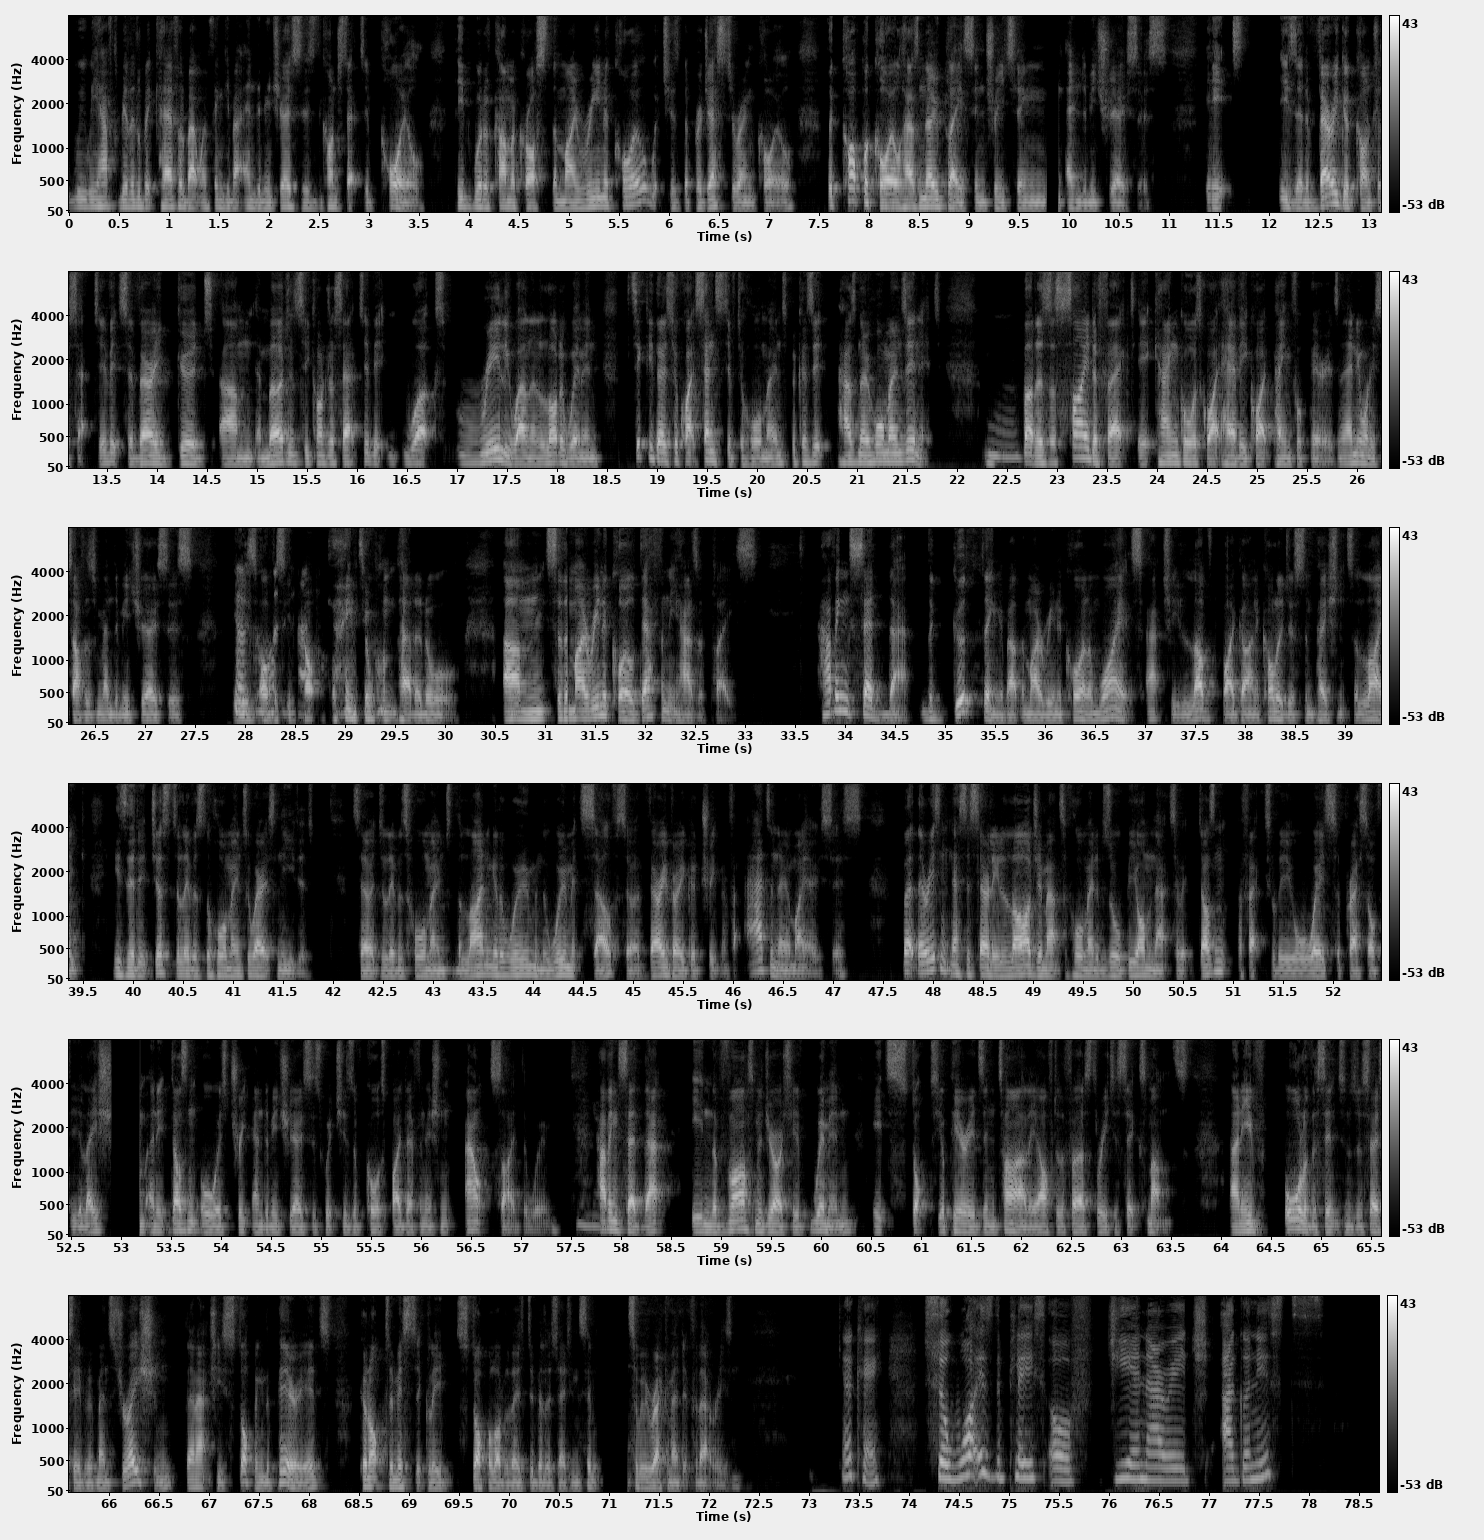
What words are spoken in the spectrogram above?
we have to be a little bit careful about when thinking about endometriosis is the contraceptive coil. People would have come across the Mirena coil, which is the progesterone coil. The copper coil has no place in treating endometriosis. It is a very good contraceptive. It's a very good um, emergency contraceptive. It works really well in a lot of women, particularly those who are quite sensitive to hormones because it has no hormones in it. Mm. But as a side effect, it can cause quite heavy, quite painful periods. And anyone who suffers from endometriosis is obviously not going to want that at all. Um, so the Mirena coil definitely has a place. Having said that, the good thing about the Mirena coil and why it's actually loved by gynecologists and patients alike is that it just delivers the hormone to where it's needed. So it delivers hormone to the lining of the womb and the womb itself. So a very, very good treatment for adenomyosis. But there isn't necessarily large amounts of hormone absorbed beyond that. So it doesn't effectively always suppress ovulation and it doesn't always treat endometriosis, which is, of course, by definition, outside the womb. Mm-hmm. Having said that, in the vast majority of women, it stops your periods entirely after the first three to six months. And if all of the symptoms associated with menstruation, then actually stopping the periods can optimistically stop a lot of those debilitating symptoms. So we recommend it for that reason. Okay. So what is the place of GnRH agonists?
